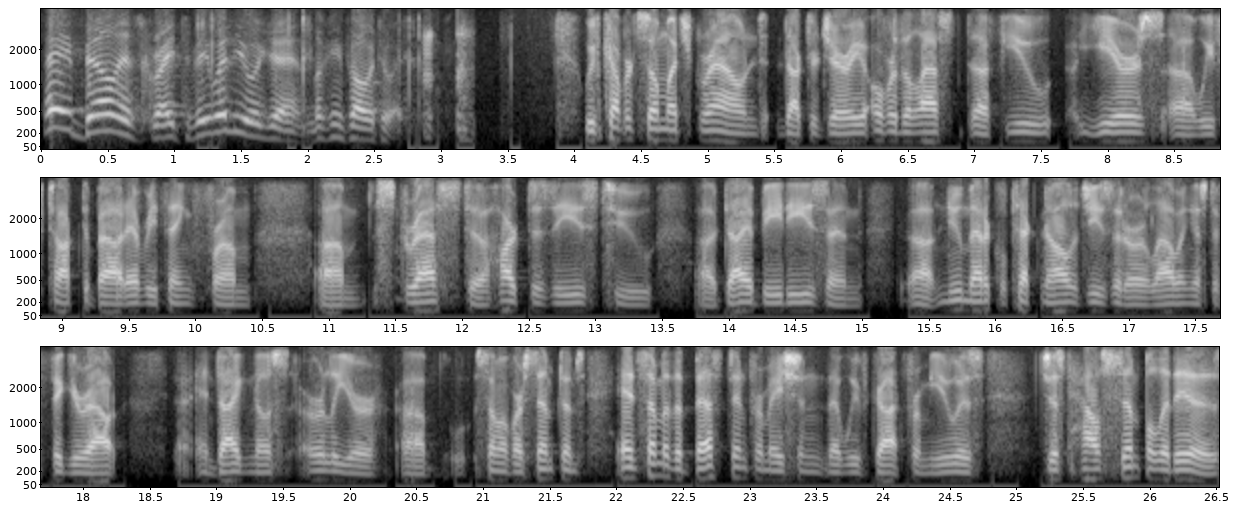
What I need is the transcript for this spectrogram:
Hey, Bill, it's great to be with you again. Looking forward to it. We've covered so much ground, Dr. Jerry. Over the last uh, few years, uh, we've talked about everything from um, stress to heart disease to uh, diabetes and uh, new medical technologies that are allowing us to figure out and diagnose earlier uh, some of our symptoms. And some of the best information that we've got from you is just how simple it is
